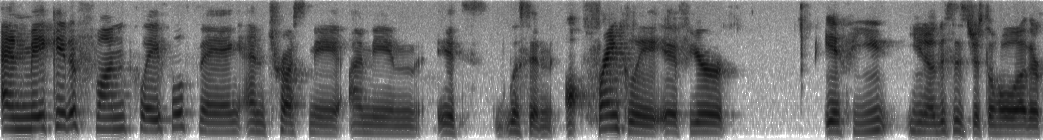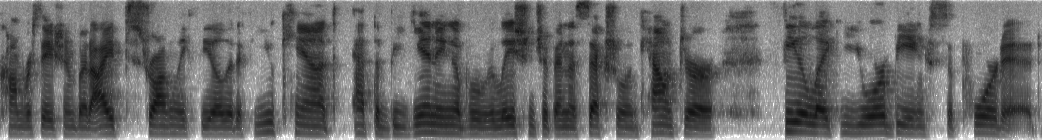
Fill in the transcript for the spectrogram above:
and make it a fun, playful thing. And trust me, I mean, it's listen, uh, frankly, if you're if you you know this is just a whole other conversation but i strongly feel that if you can't at the beginning of a relationship and a sexual encounter feel like you're being supported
